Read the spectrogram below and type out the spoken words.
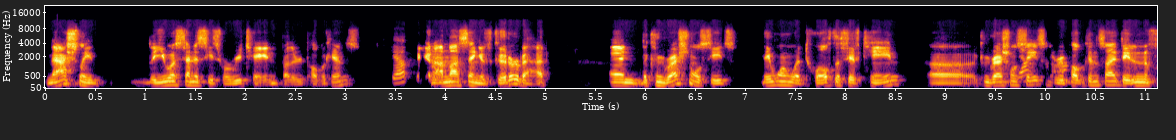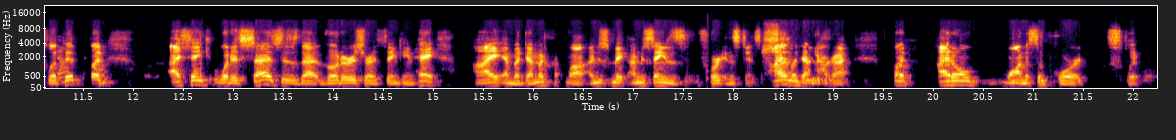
nationally the us senate seats were retained by the republicans yep and i'm not saying it's good or bad and the congressional seats they won what 12 to 15 uh, congressional yeah. seats on the Republican side. They didn't flip yeah. it, but I think what it says is that voters are thinking, "Hey, I am a Democrat." Well, I'm just make, I'm just saying this for instance. I am a Democrat, but I don't want to support split rule.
